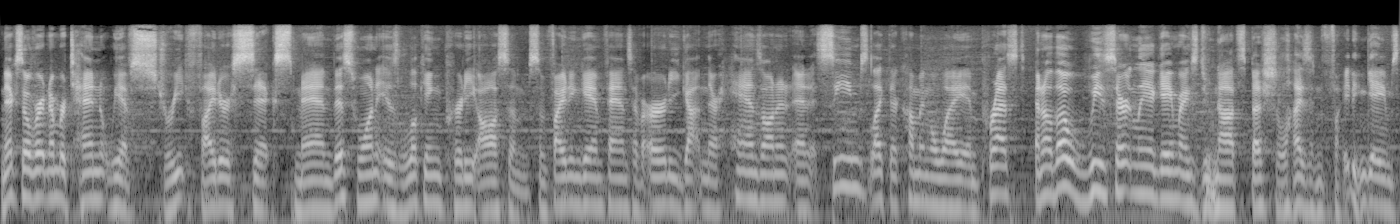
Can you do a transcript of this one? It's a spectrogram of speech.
Next over at number 10, we have Street Fighter 6. Man, this one is looking pretty awesome. Some fighting game fans have already gotten their hands on it, and it seems like they're coming away impressed. And although we certainly at GameRanx do not specialize in fighting games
